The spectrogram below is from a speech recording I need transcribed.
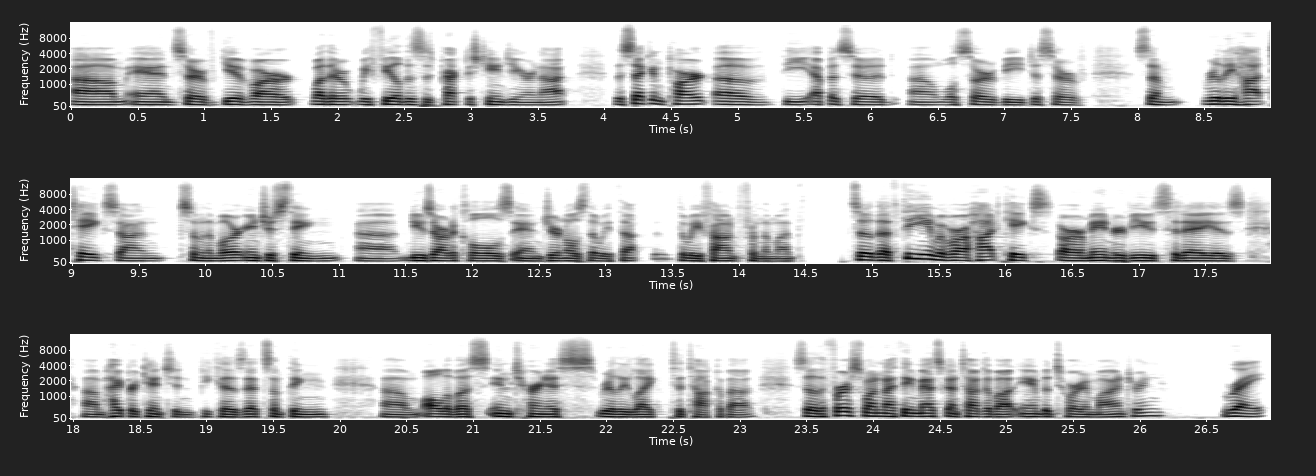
Um, and sort of give our whether we feel this is practice changing or not. The second part of the episode uh, will sort of be just sort of some really hot takes on some of the more interesting uh, news articles and journals that we thought that we found from the month. So the theme of our hotcakes or our main reviews today is um, hypertension because that's something um, all of us internists really like to talk about. So the first one, I think Matt's going to talk about ambulatory monitoring. Right.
